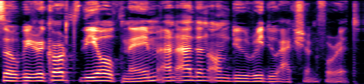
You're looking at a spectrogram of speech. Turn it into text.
so we record the old name and add an undo redo action for it.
